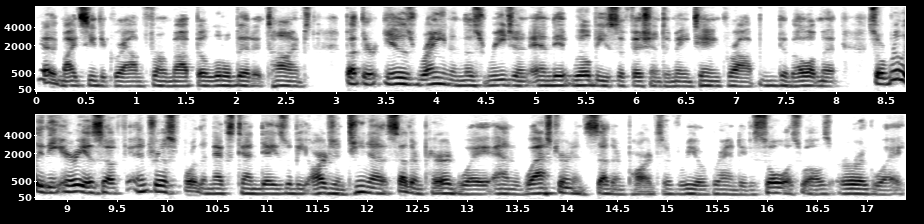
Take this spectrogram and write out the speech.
Yeah, it might see the ground firm up a little bit at times but there is rain in this region and it will be sufficient to maintain crop development. So really the areas of interest for the next 10 days will be Argentina, southern Paraguay, and western and southern parts of Rio Grande do Sul, as well as Uruguay.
